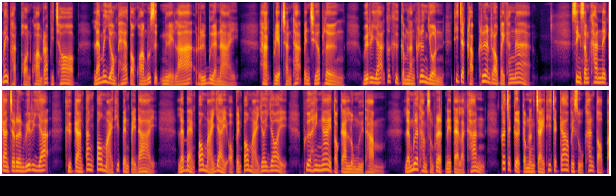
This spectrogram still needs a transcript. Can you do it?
ไม่ผัดผ่อนความรับผิดชอบ และไม่ยอมแพ้ต่อความรู้สึกเหนื่อยล้าหรือเบื่อหน่าย หากเปรียบฉันทะเป็นเชื้อเพลิง วิริยะก็คือกำลังเครื่องยนต์ที่จะขับเคลื่อนเราไปข้างหน้า สิ่งสำคัญในการเจริญวิริยะ คือการตั้งเป้าหมายที่เป็นไปได้ และแบ่งเป้าหมายใหญ่ออกเป็นเป้าหมายย่อยๆ เพื่อให้ง่ายต่อการลงมือทำ และเมื่อทำสำเร็จในแต่ละขั้น ก็จะเกิดกำลังใจที่จะก้าวไปสู่ขั้นต่อไป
